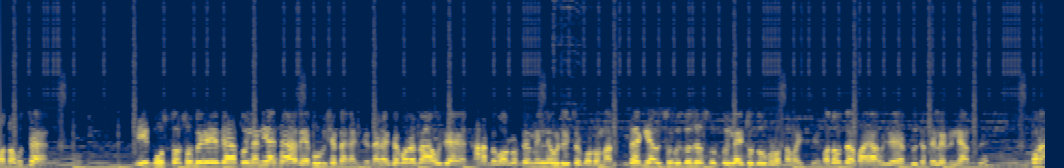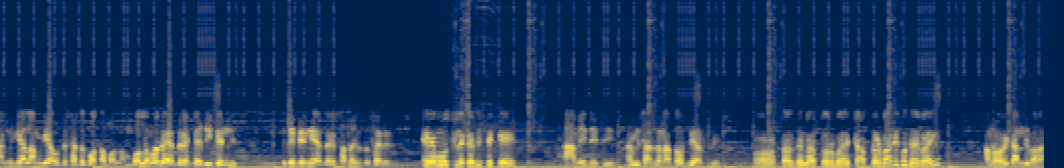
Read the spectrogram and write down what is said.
কথা বুঝছেন? এই গোস্ত ছবি এটা তুলে নিয়ে আসে আর রেব অফিসে দেখাইছে। দেখাইছে ওই যে খারাপ ব্যবহার করছে মিললে ওইটা হচ্ছে ঘটনা। সে গিয়া ওই ছবি তুললে একটু দুর্বলতা পাইছে। কথা বলতে ভাই ওই যে দুইটা ছেলে নিয়ে আসছে। পরে আমি গেলাম গিয়া ওদের সাথে কথা বললাম। বললাম এদের একটা রিটার্ন নিচ্ছে রিটার্ন নিয়ে এদের সাথে সাথে দিচ্ছে কে দিছে কে? আমি দিছি আমি সার্জন আতর দিয়ে আসছি। ও সার্জেন তোর ভাই। আচ্ছা আপনার বাড়ি কোথায় ভাই? আমরা ওই কান্দিপাড়া।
